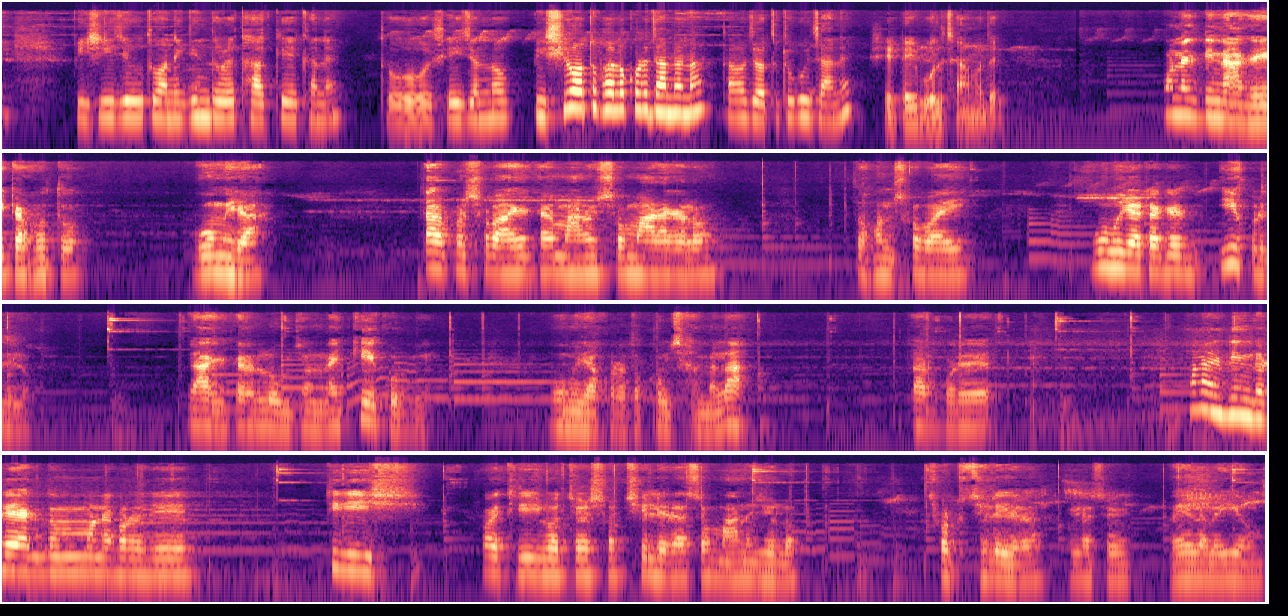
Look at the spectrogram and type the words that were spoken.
পিসি যেহেতু অনেকদিন ধরে থাকে এখানে তো সেই জন্য পিসিও অত ভালো করে জানে না তাও যতটুকু জানে সেটাই বলছে আমাদের। অনেক দিন আগে এটা হতো গমিরা। তারপর সব আগেকার মানুষ সব মারা গেল। তখন সবাই গমিরাটাকে ইয়ে করে দিল। যে আগেকার লোকজন নাই কে করবে? গমিরা করা তো খুব ঝামেলা। তারপরে অনেক দিন ধরে একদম মনে করো যে তিরিশ পঁয়ত্রিশ বছর সব ছেলেরা সব মানুষ হলো। ছোট ছেলেরা এগুলো সব হয়ে গেল ইয়ং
